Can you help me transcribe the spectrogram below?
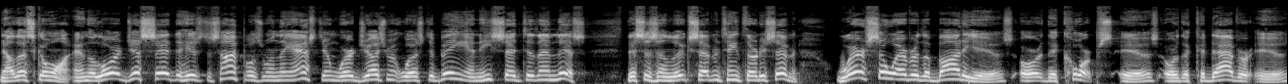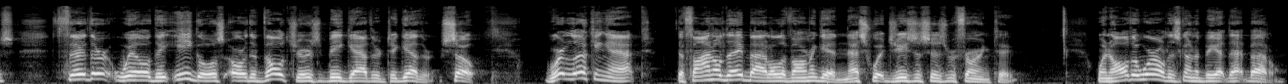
Now let's go on. And the Lord just said to his disciples when they asked him where judgment was to be, and he said to them this. This is in Luke 17, 37. Wheresoever the body is, or the corpse is, or the cadaver is, thither will the eagles or the vultures be gathered together. So, we're looking at the final day battle of Armageddon. That's what Jesus is referring to. When all the world is going to be at that battle.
